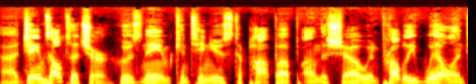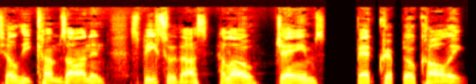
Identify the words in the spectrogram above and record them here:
uh, James Altucher, whose name continues to pop up on the show and probably will until he comes on and speaks with us. Hello, James. Bad crypto calling.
